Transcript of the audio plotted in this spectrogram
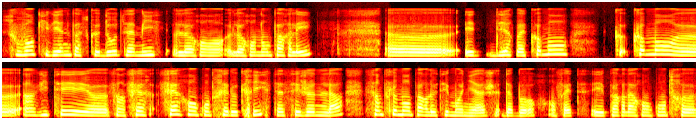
souvent qui viennent parce que d'autres amis leur en, leur en ont parlé. et dire bah, comment comment euh, inviter, euh, enfin faire, rencontrer le Christ à ces jeunes-là, simplement par le témoignage d'abord, en fait, et par la rencontre euh,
